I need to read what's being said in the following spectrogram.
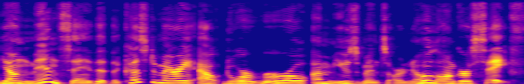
Young men say that the customary outdoor rural amusements are no longer safe.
